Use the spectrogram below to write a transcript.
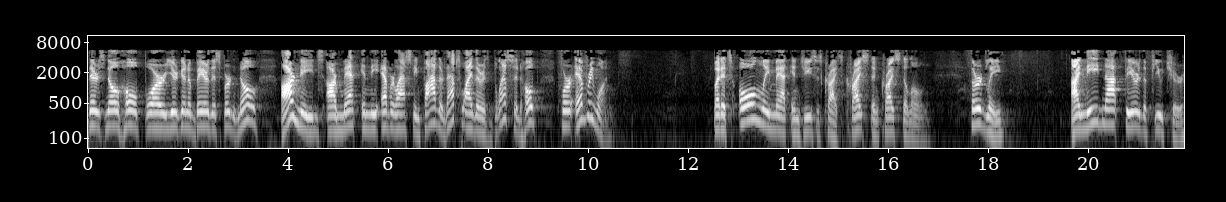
there's no hope or you're going to bear this burden. No, our needs are met in the everlasting Father. That's why there is blessed hope for everyone. But it's only met in Jesus Christ, Christ and Christ alone. Thirdly, I need not fear the future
